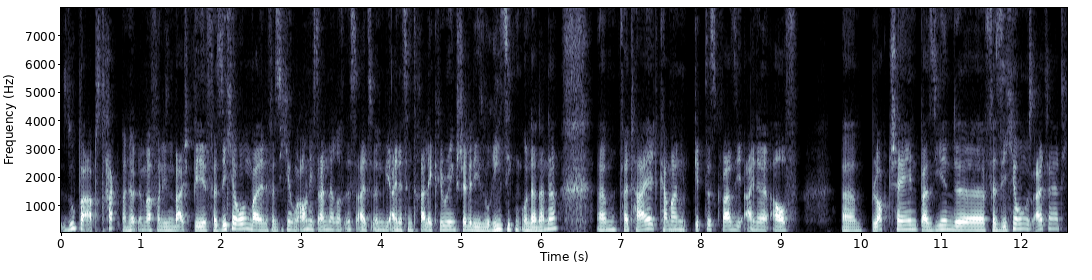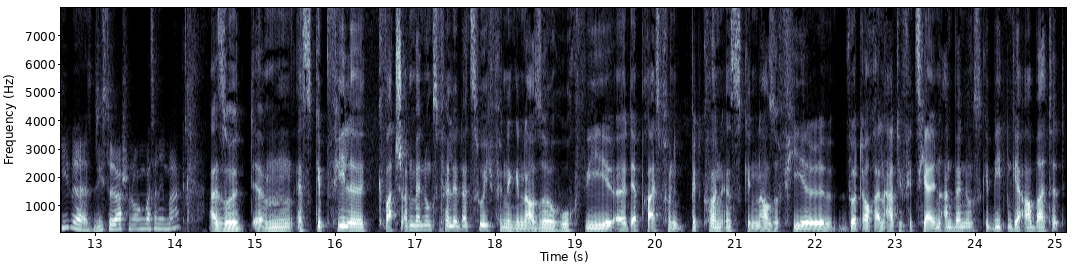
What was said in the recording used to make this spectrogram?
super abstrakt. Man hört immer von diesem Beispiel Versicherung, weil eine Versicherung auch nichts anderes ist als irgendwie eine zentrale Clearingstelle, die so Risiken untereinander ähm, verteilt. Kann man, gibt es quasi eine auf Blockchain-basierende Versicherungsalternative? Siehst du da schon irgendwas an dem Markt? Also ähm, es gibt viele Quatsch-Anwendungsfälle dazu. Ich finde, genauso hoch wie äh, der Preis von Bitcoin ist, genauso viel wird auch an artifiziellen Anwendungsgebieten gearbeitet.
